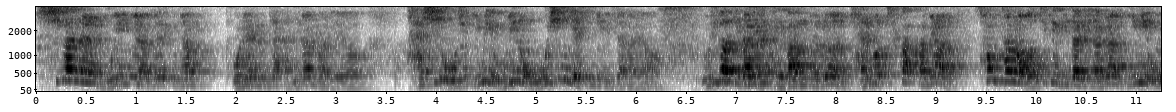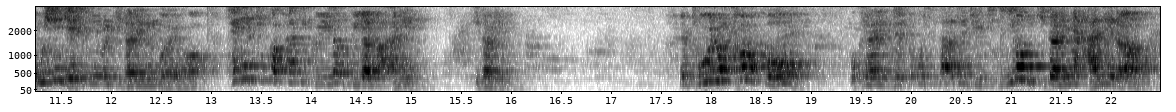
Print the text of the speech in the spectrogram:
시간을 무의미하게 그냥 보내는 게 아니란 말이에요. 다시 오신 이미 우리는 오신 예수님이잖아요. 우리가 기다리는 대강절은 잘못 착각하면 성탄을 어떻게 기다리냐면 이미 오신 예수님을 기다리는 거예요. 생일 축하 파티 그 이상 그 이하도 아닌 기다림. 보일러 켜놓고 오케이 이제 조금 있으면 따뜻해지겠지 이런 기다림이 아니라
